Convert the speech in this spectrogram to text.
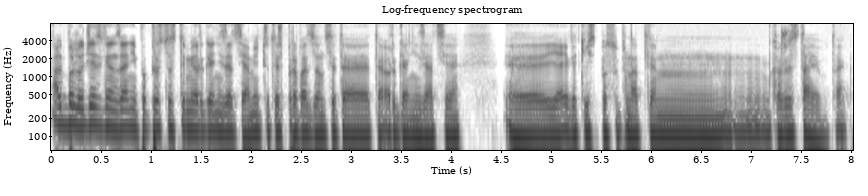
Albo ludzie związani po prostu z tymi organizacjami, czy też prowadzący te, te organizacje yy, w jakiś sposób na tym korzystają, tak?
